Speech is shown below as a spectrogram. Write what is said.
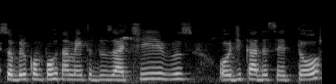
sobre o comportamento dos ativos ou de cada setor.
